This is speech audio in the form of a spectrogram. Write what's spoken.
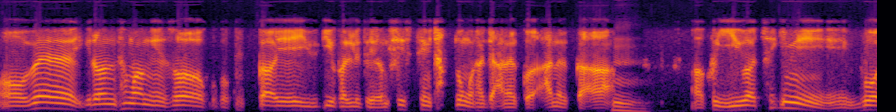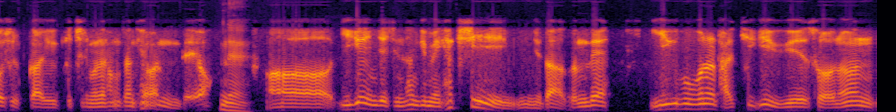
어 왜 이런 상황에서 그 국가의 위기 관리 대응 시스템이 작동을 하지 않을 거 않을까? 음. 어, 그 이유와 책임이 무엇일까 이렇게 질문을 항상 해왔는데요. 네. 어 이게 이제 진상규명 핵심입니다. 그런데 이 부분을 밝히기 위해서는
